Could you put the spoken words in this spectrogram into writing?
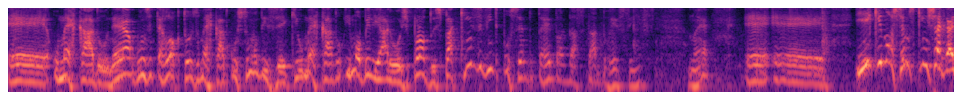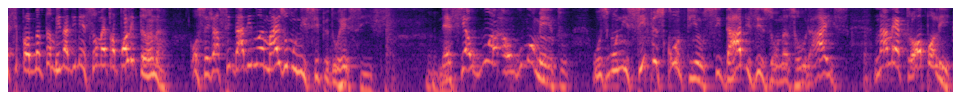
É, o mercado, né, alguns interlocutores do mercado costumam dizer que o mercado imobiliário hoje produz para 15, 20% do território da cidade do Recife. Né? É, é, e que nós temos que enxergar esse problema também na dimensão metropolitana. Ou seja, a cidade não é mais o município do Recife. Uhum. Né? Se algum, algum momento os municípios continham cidades e zonas rurais, na metrópole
